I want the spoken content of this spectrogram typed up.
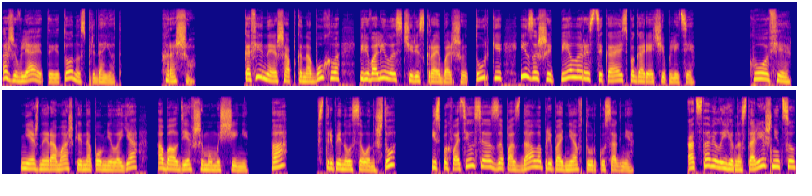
Оживляет и тонус придает. Хорошо. Кофейная шапка набухла, перевалилась через край большой турки и зашипела, растекаясь по горячей плите. «Кофе!» — нежной ромашкой напомнила я обалдевшему мужчине. «А?» — встрепенулся он. «Что?» И спохватился, запоздало, приподняв турку с огня. Отставил ее на столешницу,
